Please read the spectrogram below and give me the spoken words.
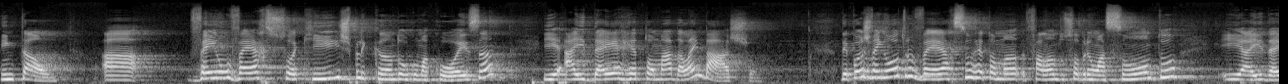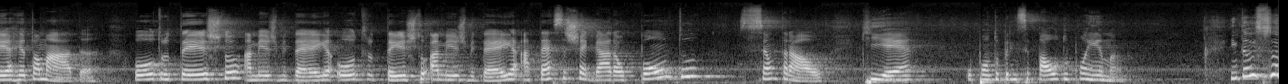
Então, ah, vem um verso aqui explicando alguma coisa e a ideia é retomada lá embaixo. Depois vem outro verso retomando, falando sobre um assunto e a ideia é retomada. Outro texto, a mesma ideia, outro texto, a mesma ideia, até se chegar ao ponto central, que é o ponto principal do poema. Então isso é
